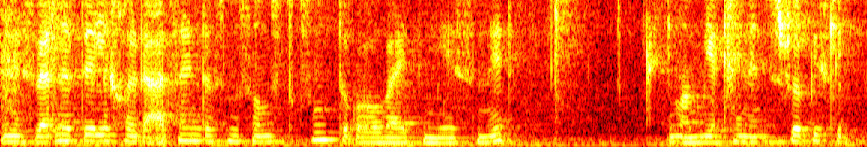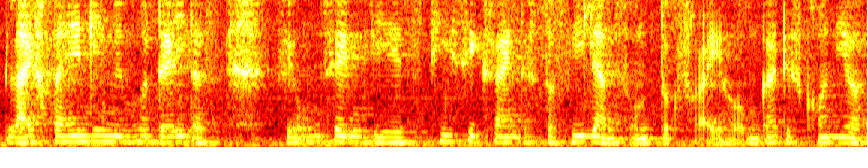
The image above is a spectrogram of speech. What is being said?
Und es wird natürlich halt auch sein, dass wir Samstag, Sonntag arbeiten müssen, nicht? Meine, wir können es schon ein bisschen leichter handeln mit dem Hotel, dass für uns eben, die jetzt hiesig sind, dass da viele am Sonntag frei haben. Gell? Das kann ich ja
